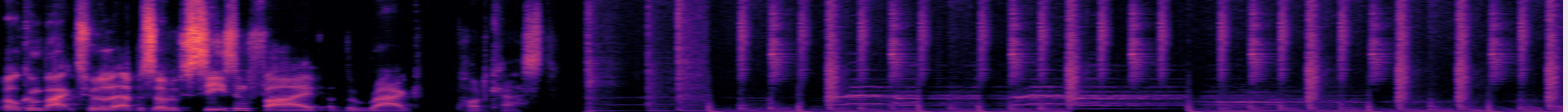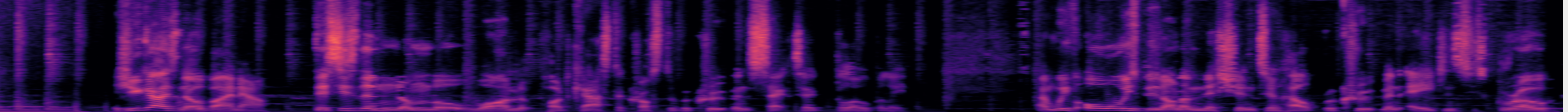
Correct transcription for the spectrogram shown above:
Welcome back to another episode of season five of the RAG podcast. As you guys know by now, this is the number one podcast across the recruitment sector globally. And we've always been on a mission to help recruitment agencies grow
